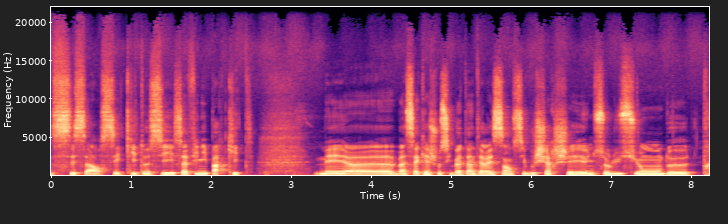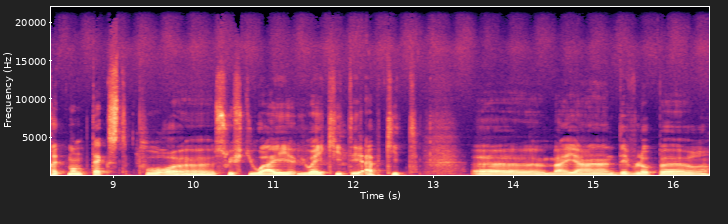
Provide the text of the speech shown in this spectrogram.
c'est ça. c'est Kit aussi, ça finit par Kit. Mais euh, bah, c'est quelque chose qui peut être intéressant si vous cherchez une solution de traitement de texte pour euh, Swift UI, UIKit et AppKit. Euh, bah, il y a un développeur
